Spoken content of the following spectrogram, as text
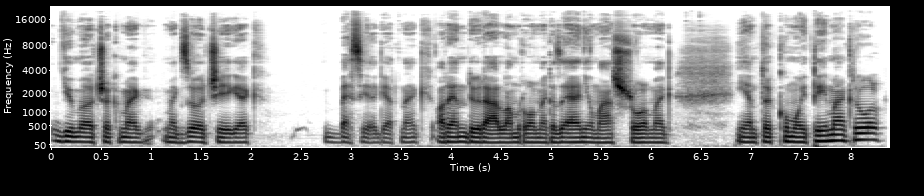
gyümölcsök meg, meg zöldségek beszélgetnek a rendőrállamról, meg az elnyomásról, meg ilyen tök komoly témákról.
